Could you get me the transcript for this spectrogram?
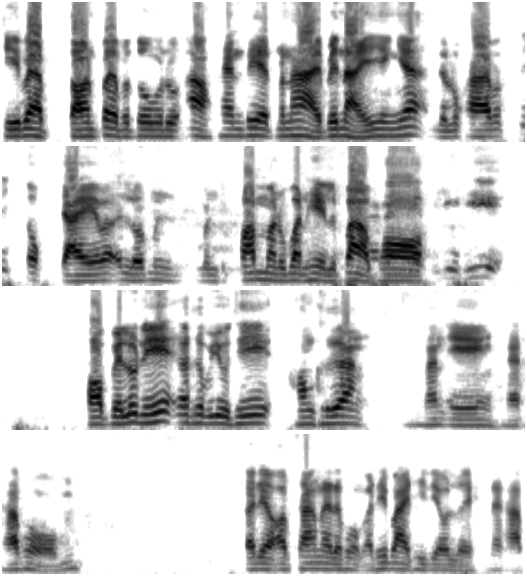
ที่แบบตอนเปิดประตูมาดูอ้าวแผ่นเพจมันหายไปไหนอย่างเงี้ยเดี๋ยวลูกค้าตกใจว่ารถมันมันคว่ำมันอุบัติเหตุหรือเปล่าพออยู่ที่ อเป็นรุ่นนี้ก็คือไปอยู่ที่ห้องเครื่องนั่นเองนะครับผมก็เดี๋ยวออปชั่นนะเดี๋ยวผมอธิบายทีเดียวเลยนะครับ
